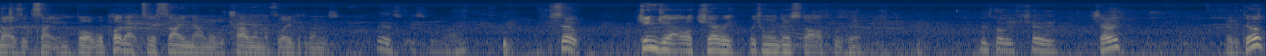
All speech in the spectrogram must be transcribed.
not as exciting. But we'll put that to the side now. and We'll try one of the flavored ones. Yeah, it's, it's alright. So, ginger or cherry? Which one are we're going to start off with here? Let's start with cherry. Cherry. There we go.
